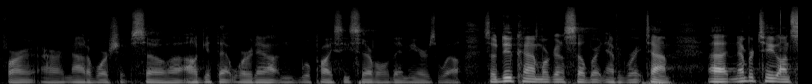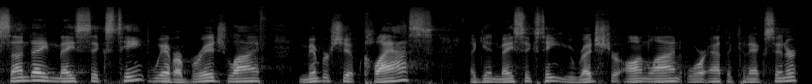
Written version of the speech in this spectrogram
for our, our night of worship. So uh, I'll get that word out, and we'll probably see several of them here as well. So do come. We're going to celebrate and have a great time. Uh, number two, on Sunday, May 16th, we have our Bridge Life membership class. Again, May 16th, you register online or at the Connect Center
